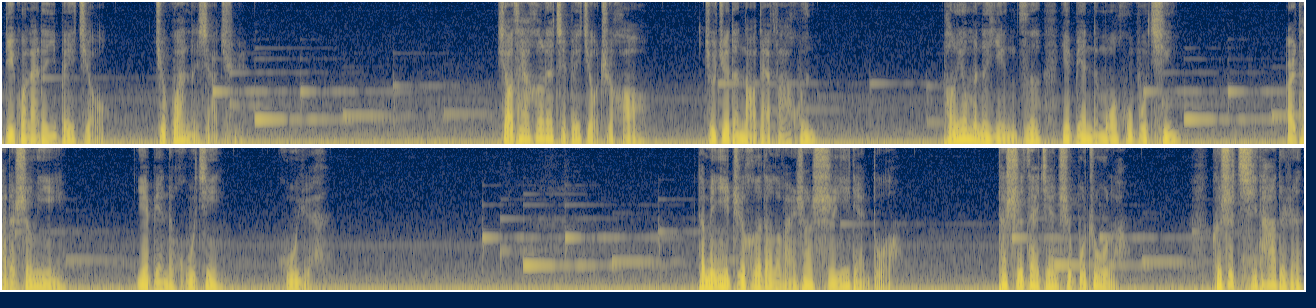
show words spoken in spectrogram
递过来的一杯酒，就灌了下去。小蔡喝了几杯酒之后，就觉得脑袋发昏。朋友们的影子也变得模糊不清，而他的声音也变得忽近忽远。他们一直喝到了晚上十一点多，他实在坚持不住了。可是其他的人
